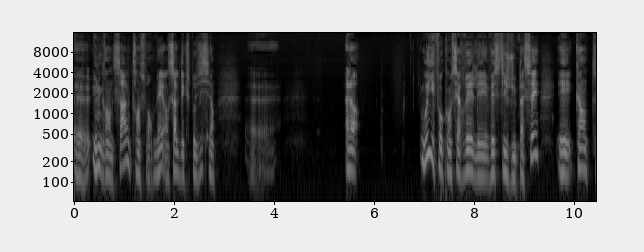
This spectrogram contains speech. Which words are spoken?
euh, une grande salle transformée en salle d'exposition. alors, oui, il faut conserver les vestiges du passé, et quand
